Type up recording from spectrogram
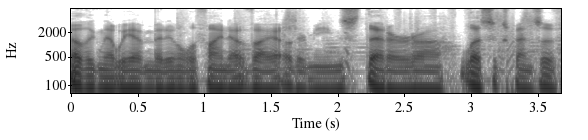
Nothing that we haven't been able to find out via other means that are uh, less expensive.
